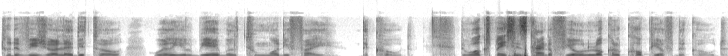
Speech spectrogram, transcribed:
to the visual editor where you'll be able to modify the code. The workspace is kind of your local copy of the code.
